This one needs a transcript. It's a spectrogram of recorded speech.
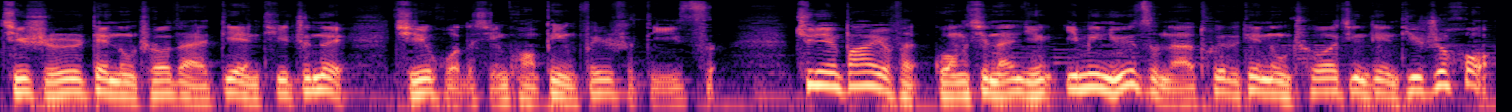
其实，电动车在电梯之内起火的情况并非是第一次。去年八月份，广西南宁一名女子呢推着电动车进电梯之后，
